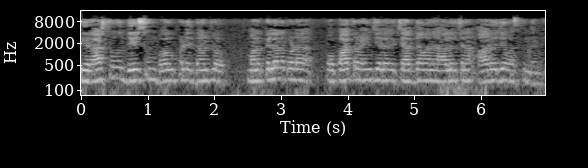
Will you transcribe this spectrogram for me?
ఈ రాష్ట్రం దేశం బాగుపడే దాంట్లో మన పిల్లలను కూడా ఓ పాత్ర వహించేలాగా చేద్దామనే ఆలోచన ఆ రోజే వస్తుందండి.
